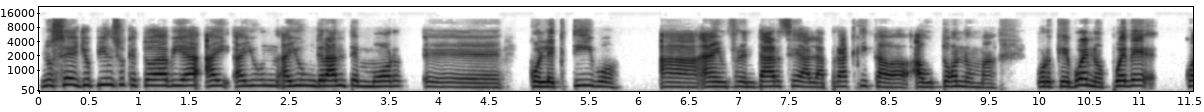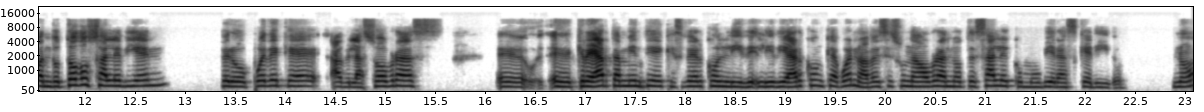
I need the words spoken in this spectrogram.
no sé, yo pienso que todavía hay, hay, un, hay un gran temor eh, colectivo a, enfrentarse a la práctica autónoma, porque bueno, puede, cuando todo sale bien, pero puede que las obras, eh, eh, crear también tiene que ver con lidiar con que, bueno, a veces una obra no te sale como hubieras querido, ¿no?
